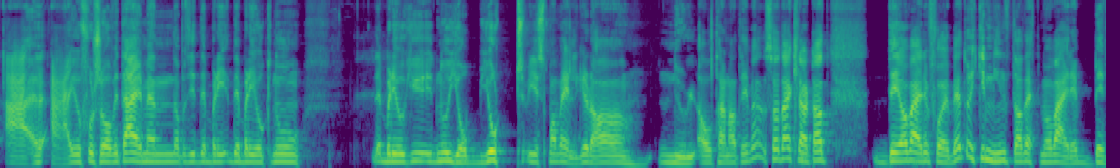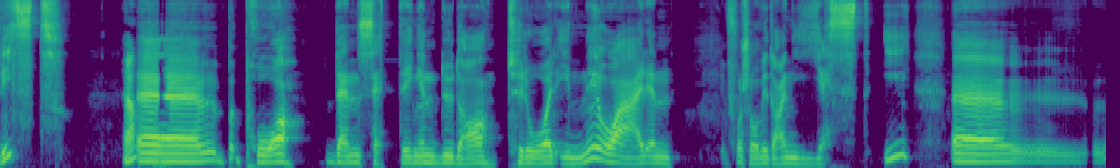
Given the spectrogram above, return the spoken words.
er, er, jo for så vidt der, men det blir, det blir jo ikke noe det blir jo ikke noe jobb gjort hvis man velger da nullalternativet. Så det er klart at det å være forberedt, og ikke minst da dette med å være bevisst ja. eh, på den settingen du da trår inn i, og er en, for så vidt da en gjest i. Uh,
